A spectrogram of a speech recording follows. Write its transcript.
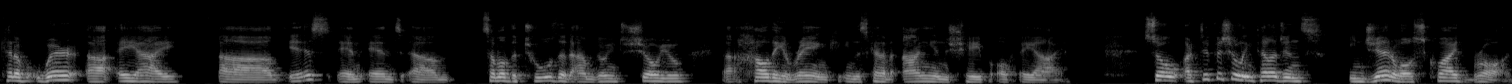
kind of where uh, AI uh, is and and um, some of the tools that I'm going to show you uh, how they rank in this kind of onion shape of AI. So artificial intelligence in general is quite broad.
